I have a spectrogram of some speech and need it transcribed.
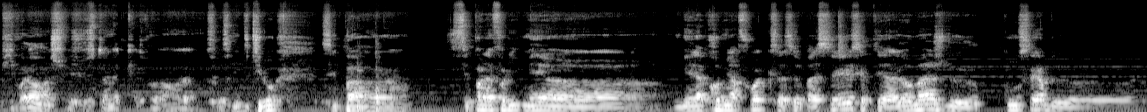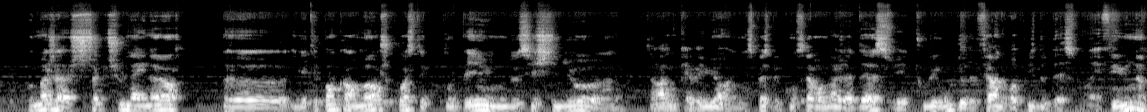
puis voilà, hein, je fais juste 1m80, 70 kg. C'est pas, c'est pas la folie. Mais, euh, mais la première fois que ça s'est passé, c'était à l'hommage de concert de, hommage à Chuck Schuldiner, euh, il n'était pas encore mort, je crois, c'était pour payer une de ses chimios, euh. Donc il y avait eu une espèce de concert hommage à Death, et tous les groupes devaient faire une reprise de Death. On avait fait une,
